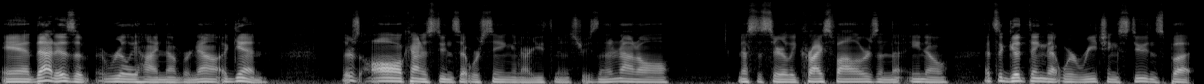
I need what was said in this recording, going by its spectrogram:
and that is a really high number. Now, again, there's all kind of students that we're seeing in our youth ministries, and they're not all necessarily Christ followers, and the, you know that's a good thing that we're reaching students, but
